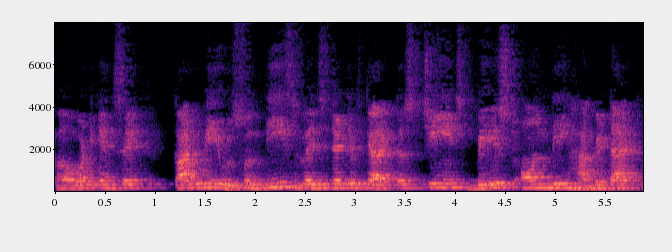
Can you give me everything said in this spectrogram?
uh, what you can say can't be used. So these vegetative characters change based on the habitat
